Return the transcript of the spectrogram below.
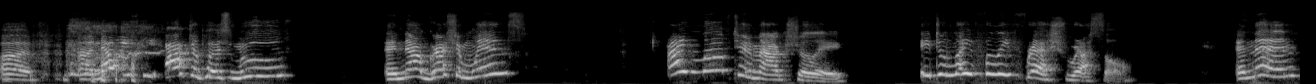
Uh, uh, now we see Octopus move, and now Gresham wins. I loved him actually. A delightfully fresh wrestle. And then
